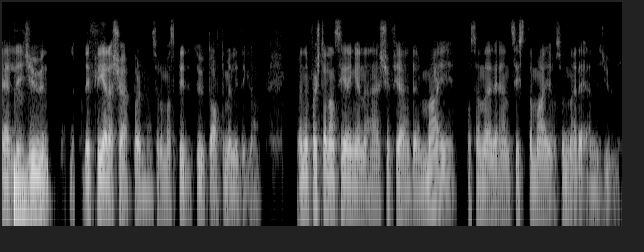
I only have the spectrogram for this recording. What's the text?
Eller Mm. juni. Det är flera köp på den här så de har spridit ut datumen lite grann. Men den första lanseringen är 24 maj och sen är det en sista maj och sen är det en i juni.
